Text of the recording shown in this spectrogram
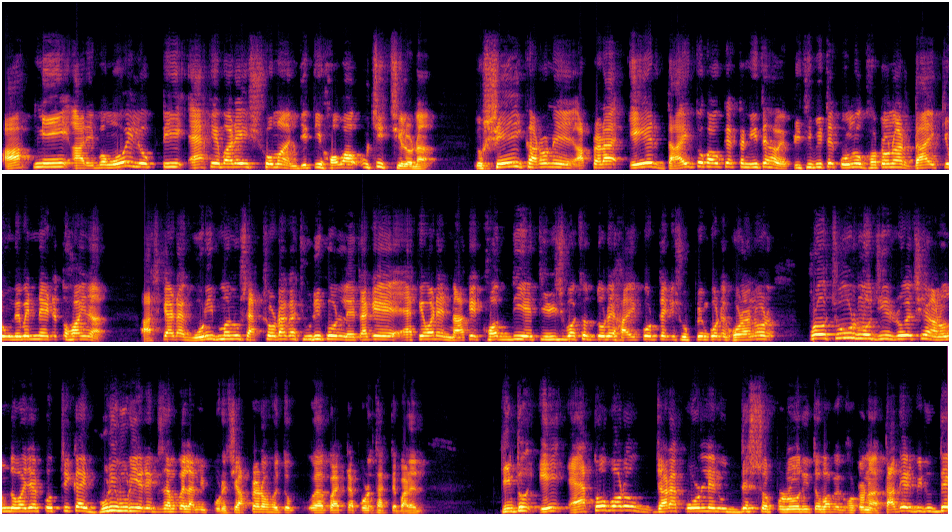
আপনি আর এবং ওই লোকটি একেবারেই সমান, যেটি হওয়া উচিত ছিল না। তো সেই কারণে আপনারা এর দায় তো কাউকে একটা নিতে হবে। পৃথিবীতে কোনো ঘটনার দায় কেউ নেবেন না, এটা তো হয় না। আজকে একটা গরিব মানুষ একশো টাকা চুরি করলে তাকে একেবারে নাকে খত দিয়ে তিরিশ বছর ধরে হাইকোর্ট থেকে সুপ্রিম কোর্টে ঘোরানোর প্রচুর নজির রয়েছে আনন্দবাজার পত্রিকায়। ভুড়ি ভুড়ি এর এক্সাম্পল আমি পড়েছি আপনারা হয়তো কয়েকটা পড়ে থাকতে পারেন। কিন্তু এই এত বড় যারা করলেন উদ্দেশ্য প্রণোদিত ভাবে ঘটনা, তাদের বিরুদ্ধে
